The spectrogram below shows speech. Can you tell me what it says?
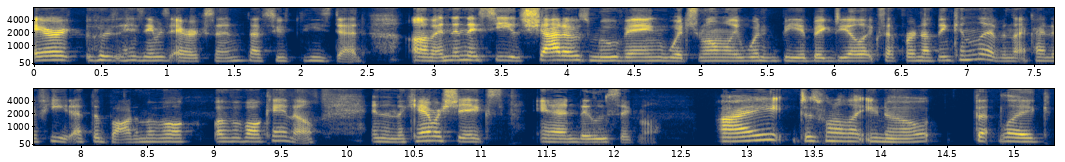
Eric, who's, his name is Erickson, that's who he's dead. Um, and then they see shadows moving, which normally wouldn't be a big deal, except for nothing can live in that kind of heat at the bottom of a, of a volcano. And then the camera shakes and they lose signal. I just want to let you know that like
